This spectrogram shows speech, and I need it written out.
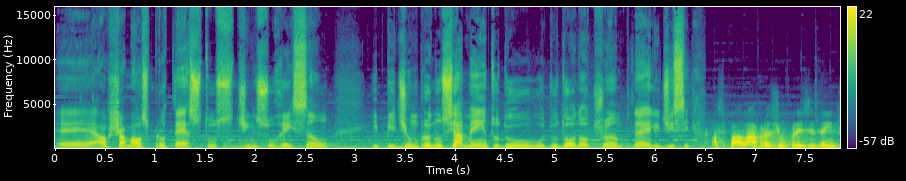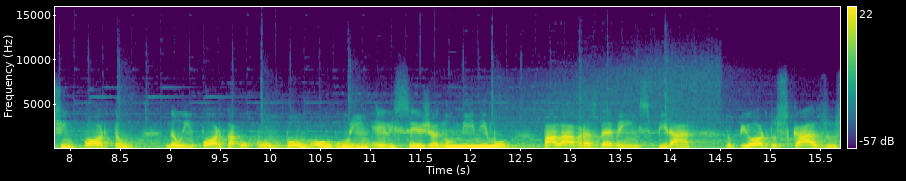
é, ao chamar os protestos de insurreição e pedir um pronunciamento do, do Donald Trump, né? Ele disse: As palavras de um presidente importam, não importa o quão bom ou ruim ele seja. No mínimo, palavras devem inspirar. No pior dos casos,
